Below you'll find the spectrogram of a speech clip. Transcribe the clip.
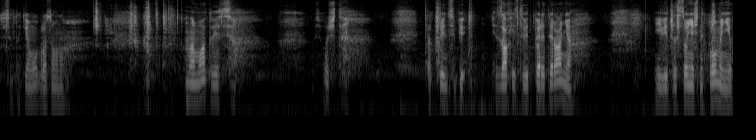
Все таким образом воно наматується. Ось бачите. Так, в принципі, і захист від перетирання і від сонячних променів.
